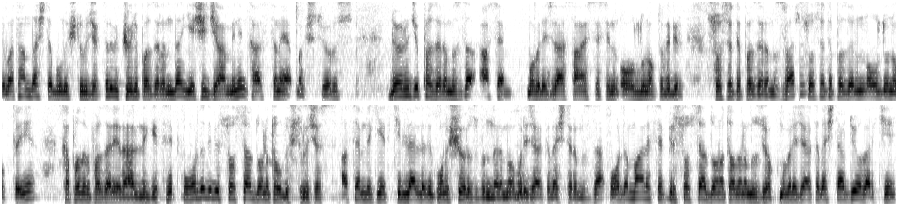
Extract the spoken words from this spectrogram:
vatandaşla buluşturacakları bir köylü pazarında Yeşil Cami'nin karşısına yapmak istiyoruz. Dördüncü pazarımızda ASEM, Mobilyacılar Sanayi Sitesi'nin olduğu noktada bir sosyete pazarımız var. Sosyete pazarının olduğu noktayı kapalı bir pazar yeri haline getirip orada da bir sosyal donat oluşturacağız. ASEM'deki yetkililerle de konuşuyoruz bunları mobilyacı arkadaşlarımızla. Orada maalesef bir sosyal donat alanımız yok. Mobilyacı arkadaşlar diyorlar ki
